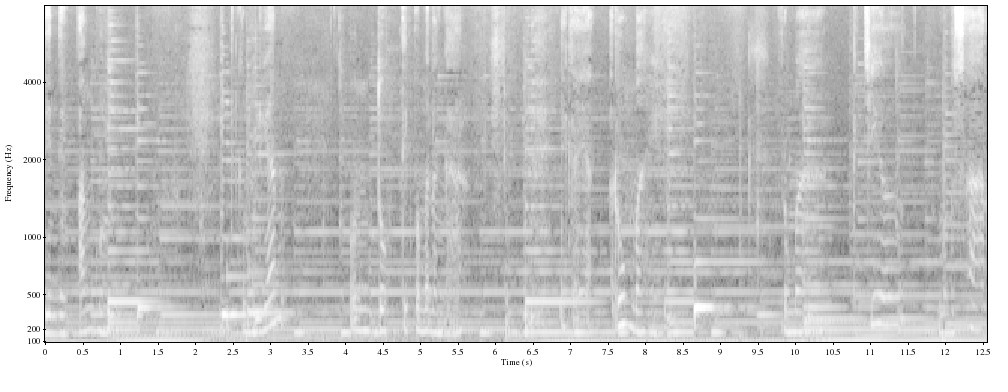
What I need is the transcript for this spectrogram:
dinding panggul. Kemudian untuk tipe menengah ini kayak rumah ya. Rumah kecil, membesar.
